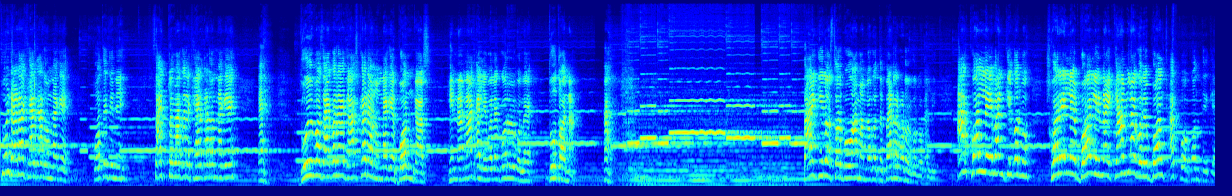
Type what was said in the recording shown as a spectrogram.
তুই ডাড়া খেয়ার কারণ লাগে, প্রতিদিনই চারটা বা করে খেয়ার কারণ লাগে দুই বজা করে ঘাস কাটানোর লাগে, বন ঘাস। হিন্না না খালি বলে, গরুর বলে, দুধ হয় না। হ্যাঁ। তাই কি রস্তর বউ আমার লগতে ব্যাটার বড় করব খালি। আর করলে এবার কি করব? শরীরে বল নাই, কামলা করে বল থাকব কোন থেকে।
